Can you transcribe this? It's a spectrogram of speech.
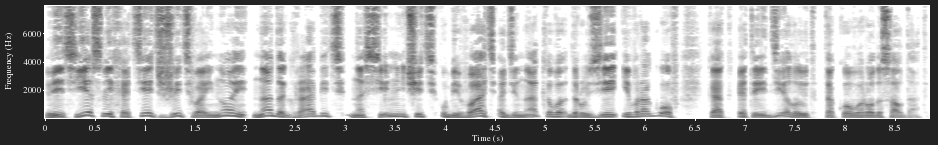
Ведь если хотеть жить войной, надо грабить, насильничать, убивать одинаково друзей и врагов, как это и делают такого рода солдаты.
